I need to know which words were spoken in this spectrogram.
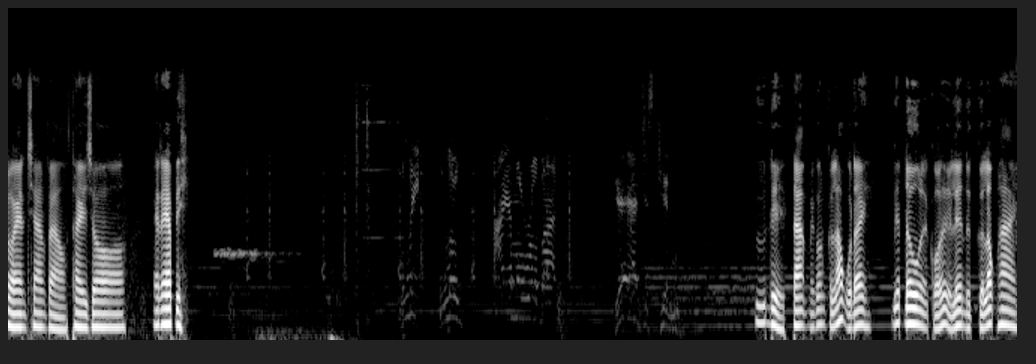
Cho Enchan vào thay cho SF đi. Cứ để tạm cái con Clock ở đây. Biết đâu lại có thể lên được Clock 2.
